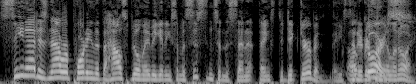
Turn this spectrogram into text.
CNET is now reporting that the House bill may be getting some assistance in the Senate thanks to Dick Durbin, a senator from. Illinois.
